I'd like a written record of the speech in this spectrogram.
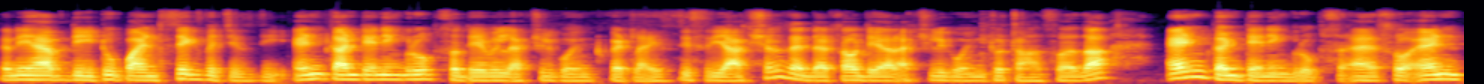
Then we have the 2.6 which is the N containing group. So, they will actually going to catalyze these reactions and that is how they are actually going to transfer the N containing groups. Uh, so, end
